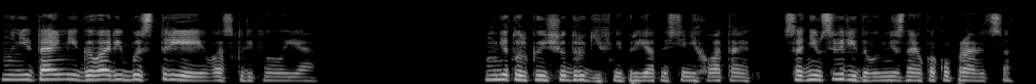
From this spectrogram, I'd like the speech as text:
Ну, не тайми, говори быстрее, воскликнула я. Мне только еще других неприятностей не хватает. С одним Свиридовым не знаю, как управиться.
